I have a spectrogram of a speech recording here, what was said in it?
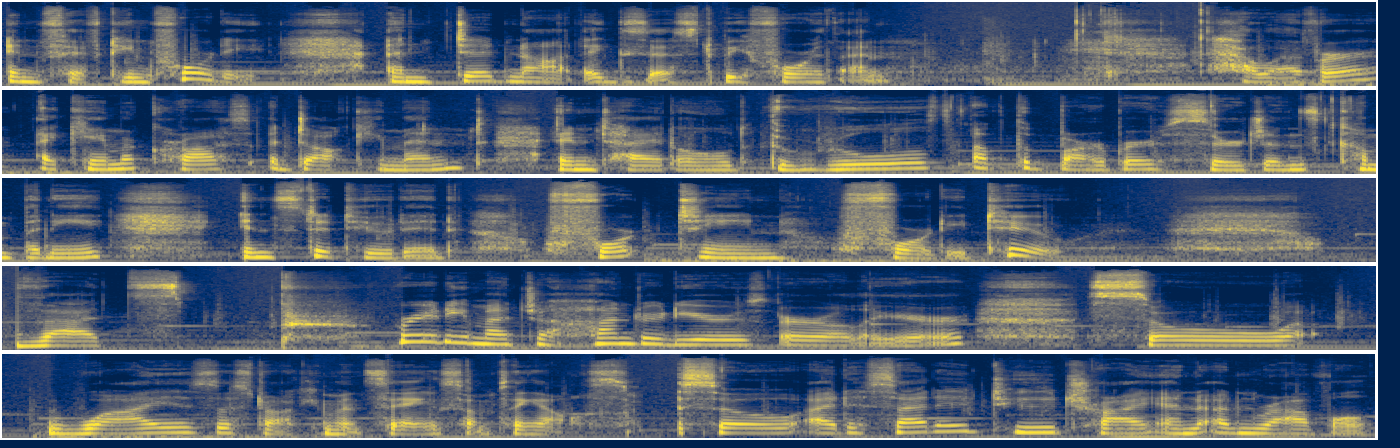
in 1540 and did not exist before then. However, I came across a document entitled The Rules of the Barber Surgeons Company, instituted 1442. That's pretty much a hundred years earlier. So why is this document saying something else? So I decided to try and unravel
